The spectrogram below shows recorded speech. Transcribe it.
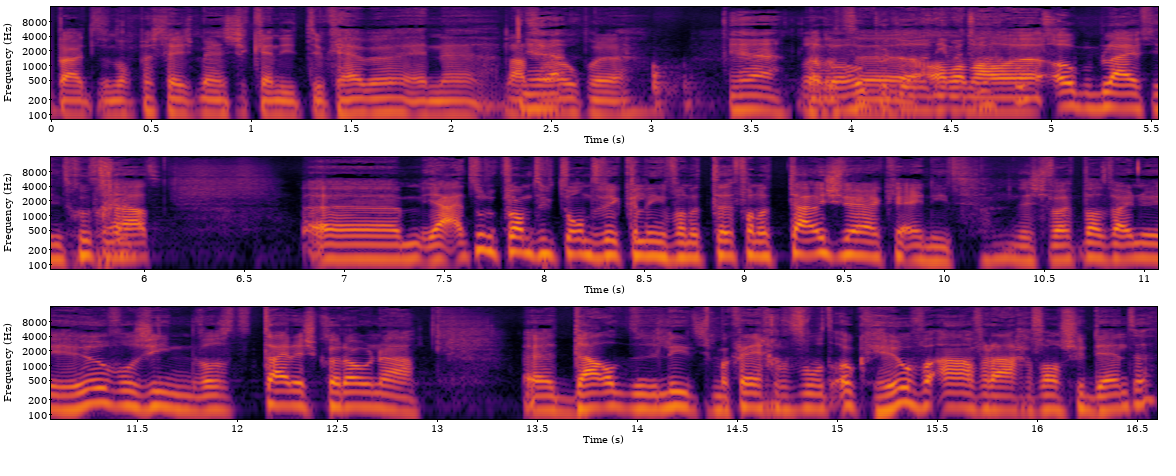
Buiten nog steeds mensen kennen die het natuurlijk hebben. En eh, laten Ja. we hopen Ja, dat laten we het hopen dat het allemaal open blijft en niet goed Ja. gaat. Ehm, ja, en toen kwam natuurlijk de ontwikkeling van het, van het thuiswerken er niet. Dus wat, wat wij nu heel veel zien, was tijdens corona daalden de leads. Maar kregen bijvoorbeeld ook heel veel aanvragen van studenten.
